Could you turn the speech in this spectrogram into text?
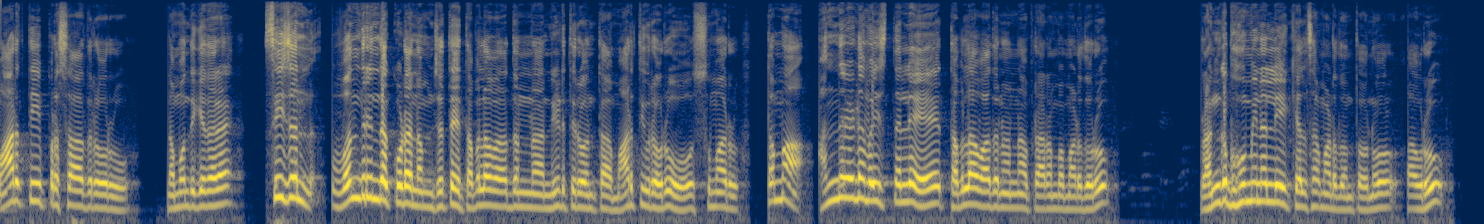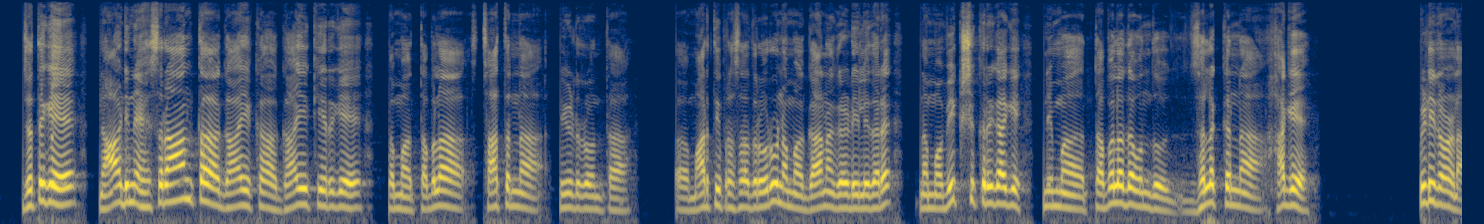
ಮಾರುತಿ ಪ್ರಸಾದ್ರವರು ನಮ್ಮೊಂದಿಗಿದ್ದಾರೆ. ಸೀಸನ್ ಒಂದರಿಂದ ಕೂಡ ನಮ್ಮ ಜೊತೆ ತಬಲ ವಾದನ ನೀಡ್ತಿರುವಂಥ ಮಾರುತಿಯವರವರು ಸುಮಾರು ತಮ್ಮ ಹನ್ನೆರಡನೇ ವಯಸ್ಸಿನಲ್ಲೇ ತಬಲಾ ವಾದನವನ್ನು ಪ್ರಾರಂಭ ಮಾಡಿದವರು. ರಂಗಭೂಮಿನಲ್ಲಿ ಕೆಲಸ ಮಾಡಿದಂಥವನು ಅವರು. ಜೊತೆಗೆ ನಾಡಿನ ಹೆಸರಾಂತ ಗಾಯಕ, ಗಾಯಕಿಯರಿಗೆ ತಮ್ಮ ತಬಲಾ ಸಾಥನ್ನು ನೀಡಿರುವಂಥ ಮಾರುತಿ ಪ್ರಸಾದ್ರವರು ನಮ್ಮ ಗಾನ ಗರಡಿಯಲ್ಲಿದ್ದಾರೆ. ನಮ್ಮ ವೀಕ್ಷಕರಿಗಾಗಿ ನಿಮ್ಮ ತಬಲದ ಒಂದು ಝಲಕ್ಕನ್ನು ಹಾಗೆ, ಬಿಡಿ ನೋಡೋಣ.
